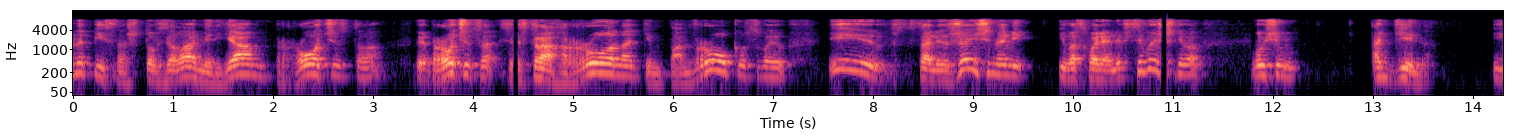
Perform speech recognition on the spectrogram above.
написано, что взяла Мирьям пророчество пророчица, сестра Гарона, тимпан в руку свою, и стали женщинами и восхваляли Всевышнего. В общем, отдельно. И,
